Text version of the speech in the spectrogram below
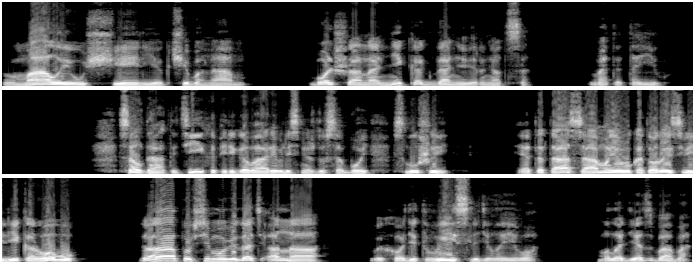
в малые ущелья к чебанам. Больше она никогда не вернется в этот аил. Солдаты тихо переговаривались между собой. «Слушай, это та самая, у которой свели корову?» «Да, по всему, видать, она». Выходит, выследила его. Молодец, баба.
